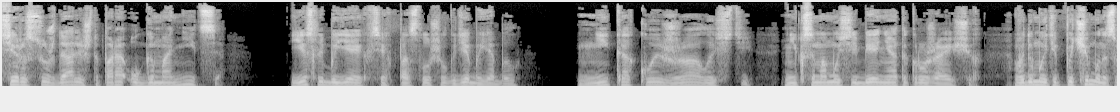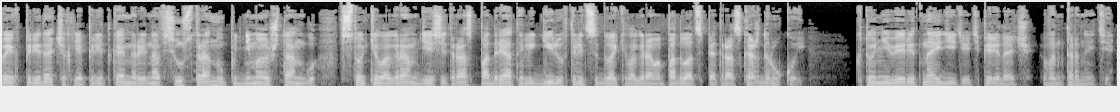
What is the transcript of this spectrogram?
все рассуждали, что пора угомониться. Если бы я их всех послушал, где бы я был? Никакой жалости. Ни к самому себе, ни от окружающих. Вы думаете, почему на своих передачах я перед камерой на всю страну поднимаю штангу в 100 килограмм 10 раз подряд или гирю в 32 килограмма по 25 раз каждой рукой? Кто не верит, найдите эти передачи в интернете.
